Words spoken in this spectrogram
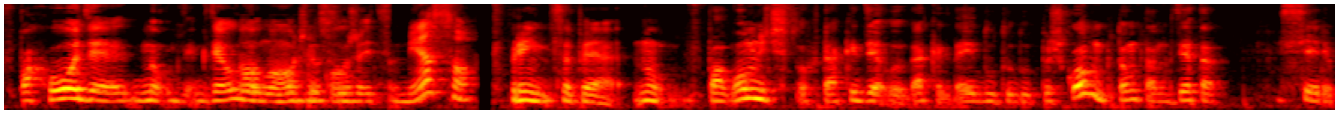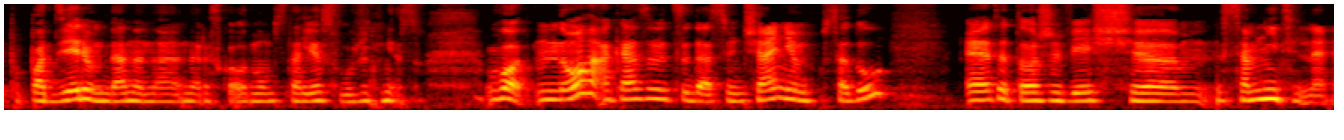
в походе, ну, где, где угодно Ого, можно прикол. служить мессу. В принципе, ну, в паломничествах так и делают, да, когда идут, идут пешком, и потом там где-то серия под деревом, да, на, на, на раскладном столе служит мессу. Вот, но, оказывается, да, с венчанием в саду это тоже вещь э, сомнительная.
